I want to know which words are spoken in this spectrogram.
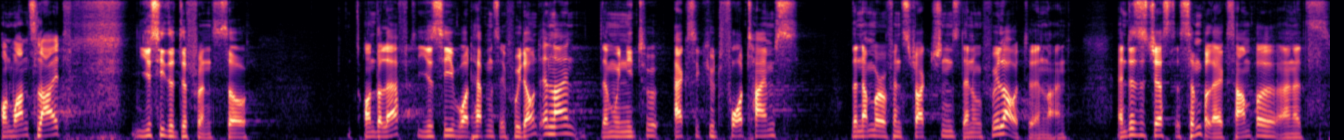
on one slide, you see the difference. So on the left, you see what happens if we don't inline. Then we need to execute four times the number of instructions than if we allow it to inline. And this is just a simple example, and it's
